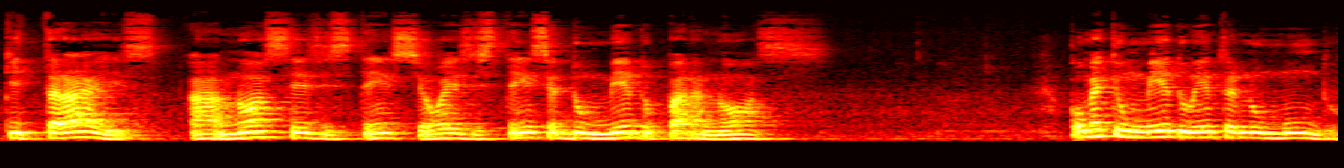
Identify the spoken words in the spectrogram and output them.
que traz a nossa existência ou a existência do medo para nós. Como é que o medo entra no mundo?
